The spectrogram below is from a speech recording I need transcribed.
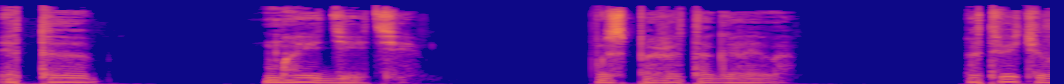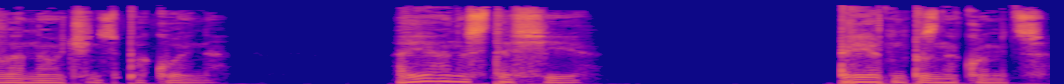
«Это мои дети, госпожа Тагаева», — ответила она очень спокойно. «А я Анастасия. Приятно познакомиться».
